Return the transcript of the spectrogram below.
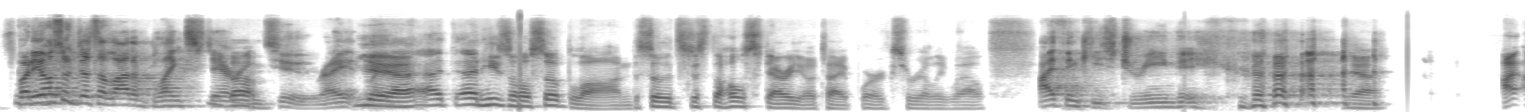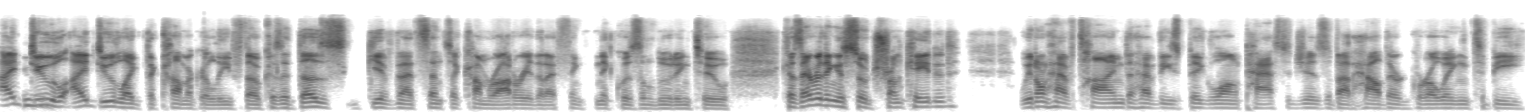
it's But he like, also does a lot of blank staring dumb. too, right? Yeah, and- and he's also blonde, so it's just the whole stereotype works really well. I think he's dreamy. Yeah. I, I mm-hmm. do I do like the comic relief though because it does give that sense of camaraderie that I think Nick was alluding to because everything is so truncated. We don't have time to have these big long passages about how they're growing to be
